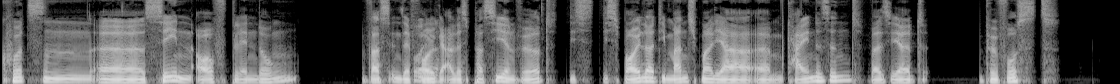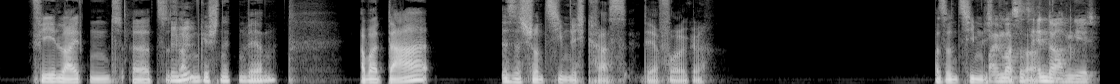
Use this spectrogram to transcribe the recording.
kurzen äh, Szenenaufblendungen, was in der Spoiler. Folge alles passieren wird. Die, die Spoiler, die manchmal ja ähm, keine sind, weil sie halt bewusst fehlleitend äh, zusammengeschnitten werden. Aber da ist es schon ziemlich krass in der Folge. Also ein ziemlich Vor allem was das Ende angeht.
